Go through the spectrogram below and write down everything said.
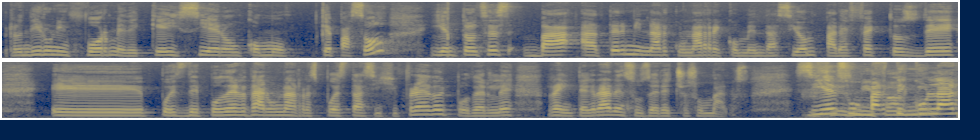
rendir un informe de qué hicieron, cómo qué pasó y entonces va a terminar con una recomendación para efectos de, eh, pues de poder dar una respuesta a Sigifredo y poderle reintegrar en sus derechos humanos. Si, es, un particular,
